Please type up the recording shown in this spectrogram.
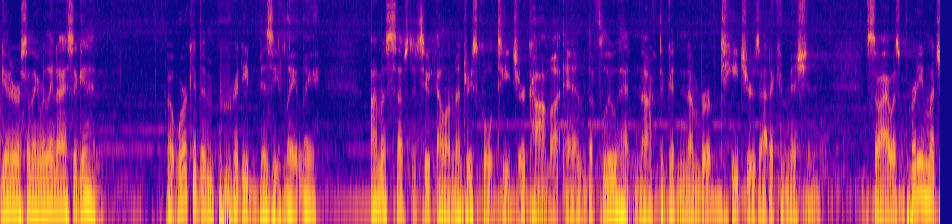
get her something really nice again. But work had been pretty busy lately. I'm a substitute elementary school teacher, comma, and the flu had knocked a good number of teachers out of commission. So I was pretty much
